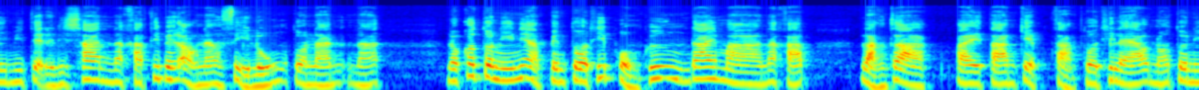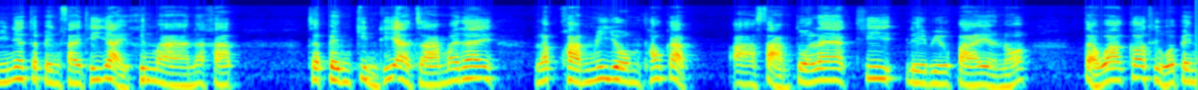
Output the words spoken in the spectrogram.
Limited Edition นนะครับ ที่เป็นออกแนวสีลุ้งตัวนั้นนะ แล้วก็ตัวนี้เนี่ยเป็นตัวที่ผมเพิ่งได้มานะครับ หลังจากไปตามเก็บ 3 ตัวที่แล้วเนาะตัวนี้เนี่ยจะเป็นไซส์ที่ใหญ่ขึ้นมานะครับ จะเป็นกลิ่นที่อาจจะไม่ได้รับความนิยมเท่ากับ สามตัวแรกที่รีวิวไปอะเนาะแต่ว่าก็ถือว่าเป็น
